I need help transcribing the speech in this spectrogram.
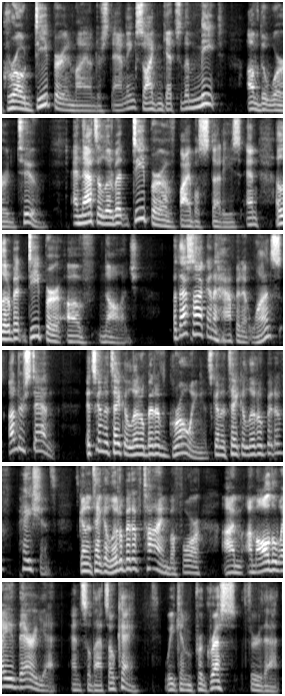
grow deeper in my understanding so I can get to the meat of the word too. And that's a little bit deeper of Bible studies and a little bit deeper of knowledge. But that's not going to happen at once. Understand, it's going to take a little bit of growing, it's going to take a little bit of patience. It's going to take a little bit of time before I'm, I'm all the way there yet. And so that's okay. We can progress through that.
